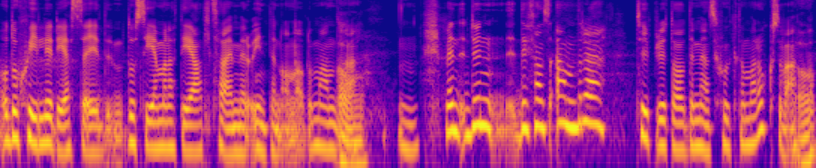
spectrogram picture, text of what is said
Och då skiljer det sig. Då ser man att det är Alzheimer och inte någon av de andra. Mm. Men du, det fanns andra typer av demenssjukdomar också va? Ja.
